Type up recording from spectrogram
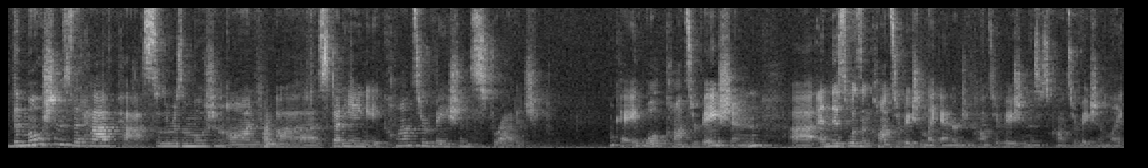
The motions that have passed, so there was a motion on uh, studying a conservation strategy. Okay, well, conservation, uh, and this wasn't conservation like energy conservation, this is conservation like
